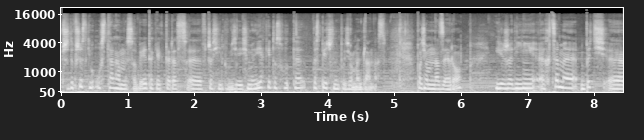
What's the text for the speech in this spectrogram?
Przede wszystkim ustalamy sobie, tak jak teraz e, wcześniej powiedzieliśmy, jakie to są te bezpieczne poziomy dla nas. Poziom na zero. Jeżeli chcemy być e,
